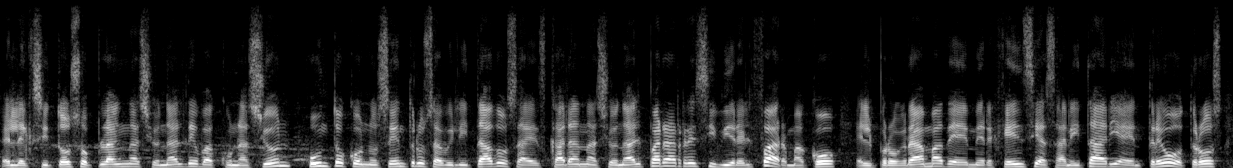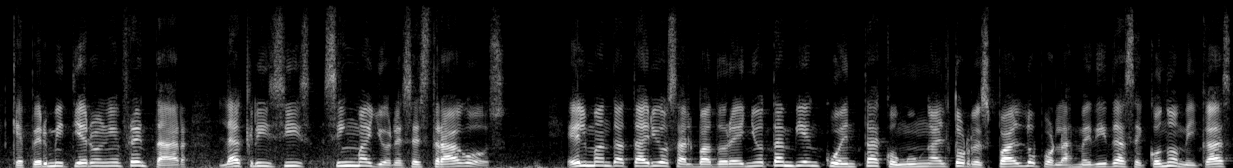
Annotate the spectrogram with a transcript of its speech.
el exitoso Plan Nacional de Vacunación junto con los centros habilitados a escala nacional para recibir el fármaco, el programa de emergencia sanitaria, entre otros, que permitieron enfrentar la crisis sin mayores estragos. El mandatario salvadoreño también cuenta con un alto respaldo por las medidas económicas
